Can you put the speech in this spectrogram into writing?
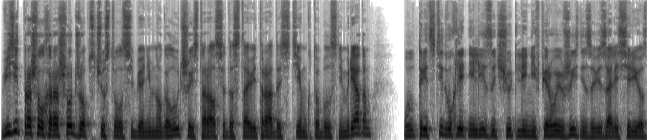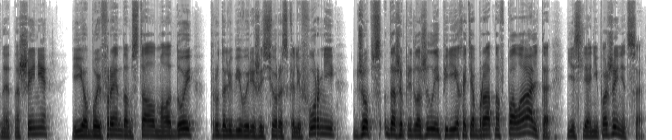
Визит прошел хорошо, Джобс чувствовал себя немного лучше и старался доставить радость тем, кто был с ним рядом. У 32-летней Лизы чуть ли не впервые в жизни завязались серьезные отношения – ее бойфрендом стал молодой, трудолюбивый режиссер из Калифорнии. Джобс даже предложил ей переехать обратно в Пало-Альто, если они поженятся.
